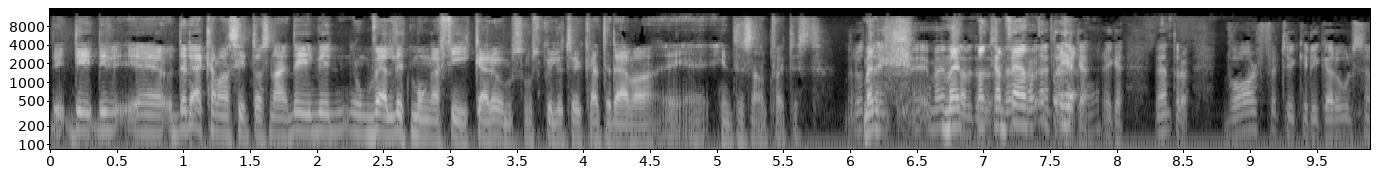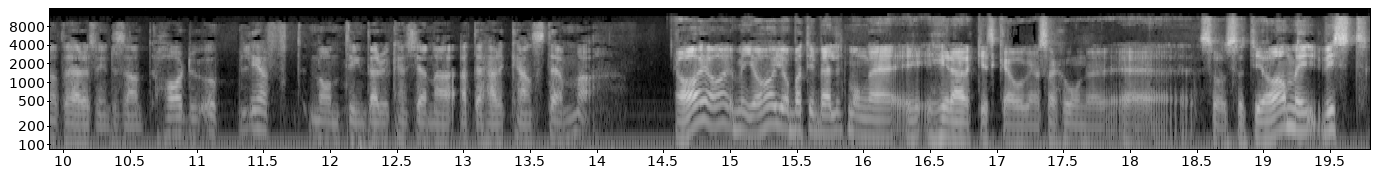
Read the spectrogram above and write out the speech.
det, det, det där kan man sitta och snacka. Det är nog väldigt många fikarum som skulle tycka att det där var eh, intressant faktiskt. Men, men, tänk, men, men man kan vänta, vänta, vänta, vänta, vänta då. Varför tycker Rickard Olsson att det här är så intressant? Har du upplevt någonting där du kan känna att det här kan stämma? Ja, ja, men jag har jobbat i väldigt många hierarkiska organisationer. Eh, så, så att, ja, men visst.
